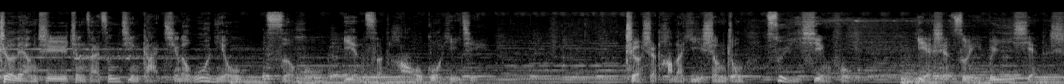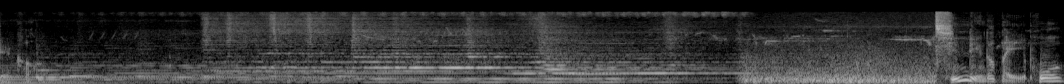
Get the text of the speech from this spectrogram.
这两只正在增进感情的蜗牛似乎因此逃过一劫。这是他们一生中最幸福，也是最危险的时刻。坡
